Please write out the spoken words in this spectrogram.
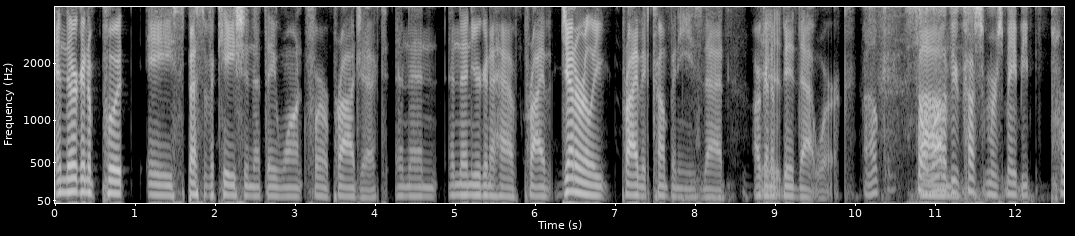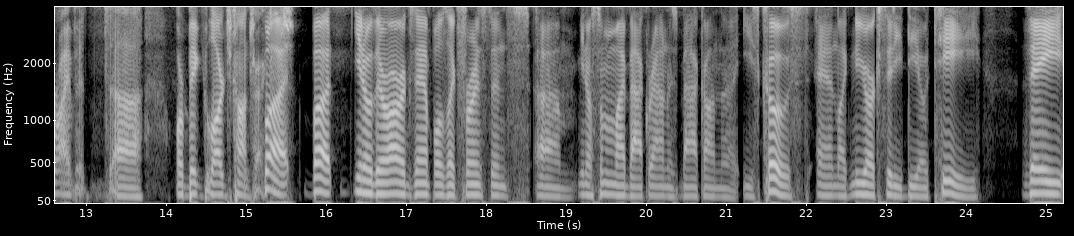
and they're going to put a specification that they want for a project, and then and then you're going to have private, generally private companies that are going to Bid. that work. Okay. So a lot of Um, your customers may be private uh, or big, large contractors. But but you know there are examples like for instance, um, you know some of my background is back on the East Coast and like New York City DOT, they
